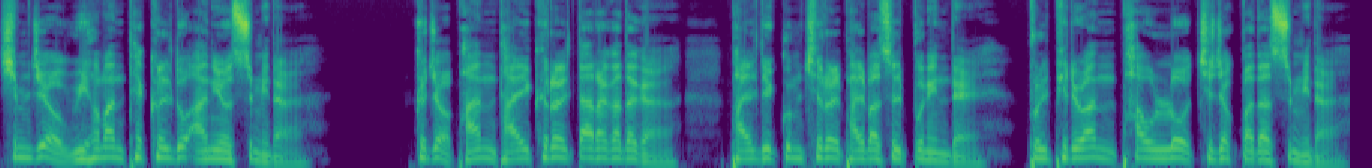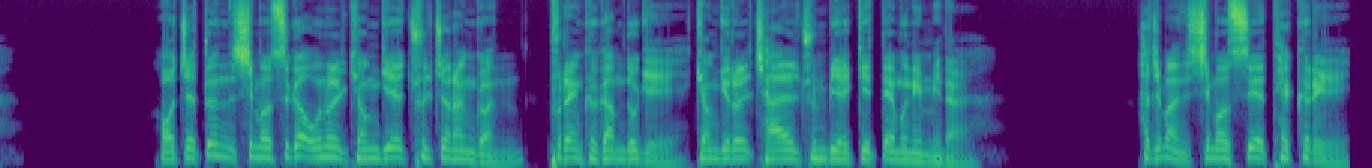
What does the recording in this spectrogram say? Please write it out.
심지어 위험한 태클도 아니었습니다. 그저 반 다이크를 따라가다가 발 뒤꿈치를 밟았을 뿐인데 불필요한 파울로 지적받았습니다. 어쨌든 시머스가 오늘 경기에 출전한 건 프랭크 감독이 경기를 잘 준비했기 때문입니다. 하지만 시머스의 태클이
